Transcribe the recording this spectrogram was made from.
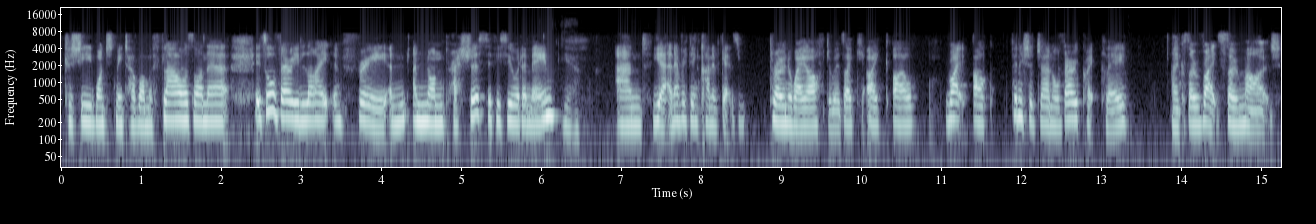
because she wanted me to have one with flowers on it. It's all very light and free and, and non-precious, if you see what I mean. Yeah. And yeah, and everything kind of gets thrown away afterwards. I, I I'll write. I'll finish a journal very quickly because I write so much.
